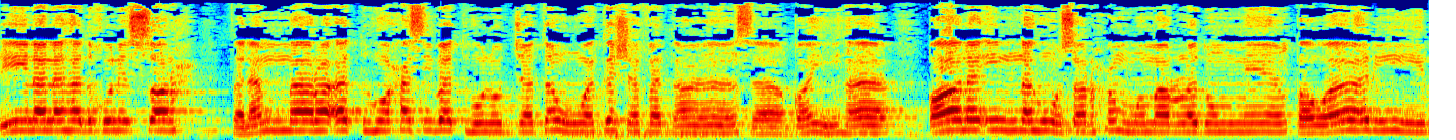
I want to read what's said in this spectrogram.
قيل لها ادخل الصرح فلما رأته حسبته لجة وكشفت عن ساقيها. قال إنه صرح ممرد من قوارير.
